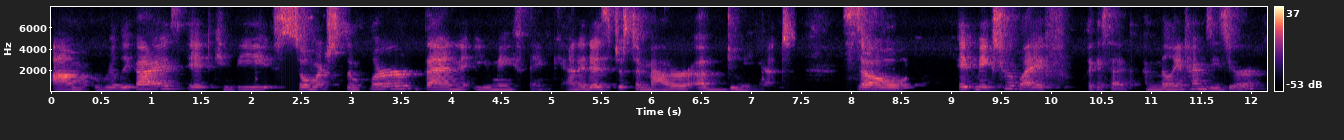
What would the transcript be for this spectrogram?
Um, really, guys, it can be so much simpler than you may think. And it is just a matter of doing it. So it makes your life, like I said, a million times easier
